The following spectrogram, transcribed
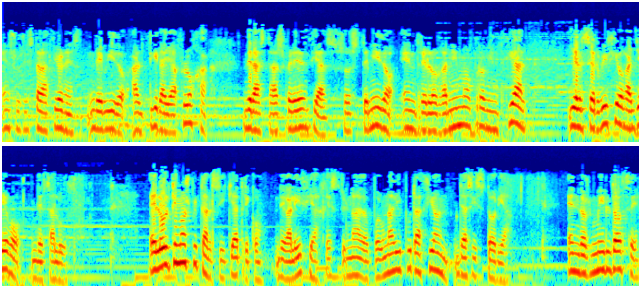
en sus instalaciones debido al tira y afloja de las transferencias sostenido entre el organismo provincial y el Servicio Gallego de Salud. El último hospital psiquiátrico de Galicia gestionado por una diputación ya es historia. En 2012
